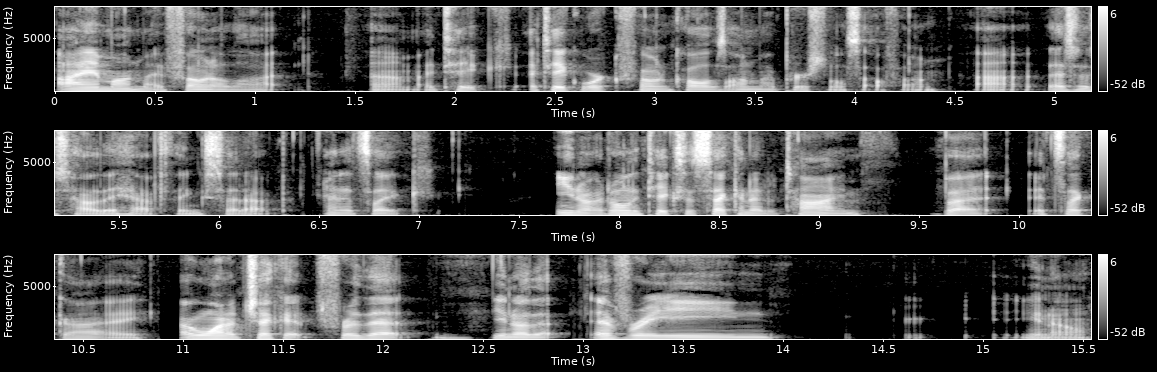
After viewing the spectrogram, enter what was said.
I am on my phone a lot. Um, I take I take work phone calls on my personal cell phone. Uh, that's just how they have things set up, and it's like, you know, it only takes a second at a time, but it's like I I want to check it for that, you know, that every, you know,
